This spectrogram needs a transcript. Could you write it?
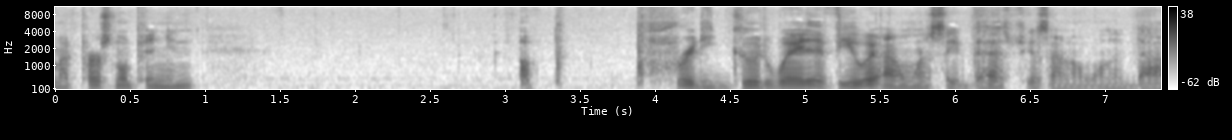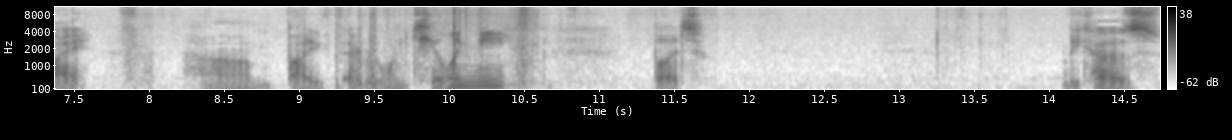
my personal opinion, a p- pretty good way to view it. I don't want to say best because I don't want to die um, by everyone killing me, but because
